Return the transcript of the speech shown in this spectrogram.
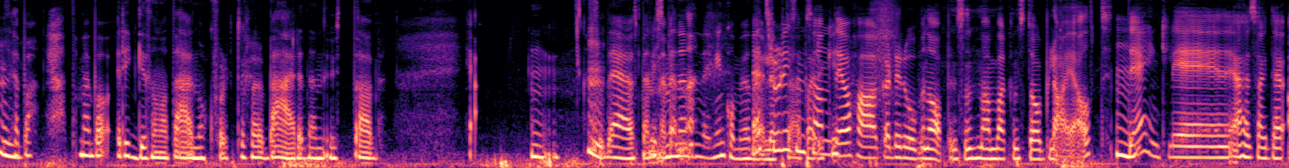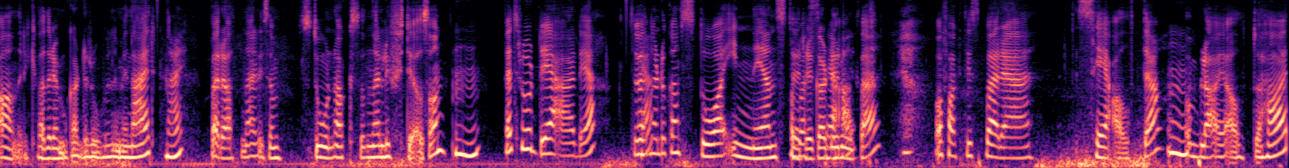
Så Mm. jeg ba, ja, da må jeg bare rigge sånn at det er nok folk til å klare å bære den ut av Ja. Mm. Så Mm. det er jo spennende. Men den veggen kommer jo da i løpet av liksom par sånn, Det å ha garderoben åpen sånn at man bare kan stå og bla i alt, Mm. det er egentlig Jeg har jo sagt jeg aner ikke hva drømmegarderoben min er. Nei. Bare at den er liksom stor nok så den er luftig og sånn. Mm. Jeg tror det er det. Du vet Ja. når du kan stå inne i en større garderobe og faktisk bare se alt, ja. Mm. Og bla i alt du har.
